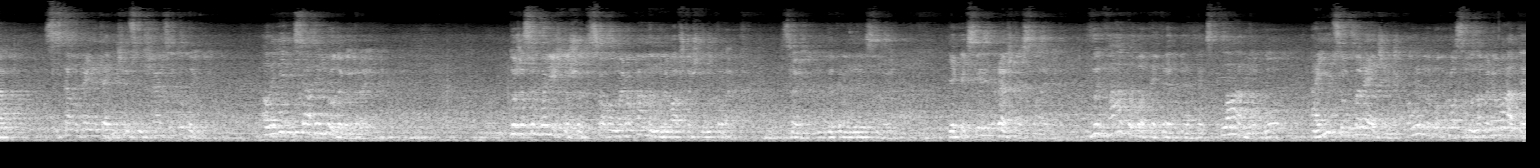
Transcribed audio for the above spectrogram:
А система прийняття рішень зміщається туди. Але є місця, люди виграють. Дуже символічно, що цього малюка намалював штучний інтелект. Це дитина не існує. Як і всі решта слайдів. Вигадувати текст складно, бо АІ це упередження. Коли ми попросимо намалювати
